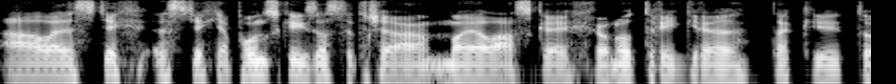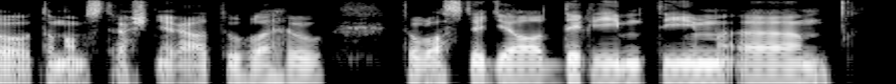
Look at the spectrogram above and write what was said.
Ale z těch, z těch japonských zase třeba moje láska je Chrono Trigger, taky to, to mám strašně rád, tuhle hru. To vlastně dělal Dream Team, um, Eh,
